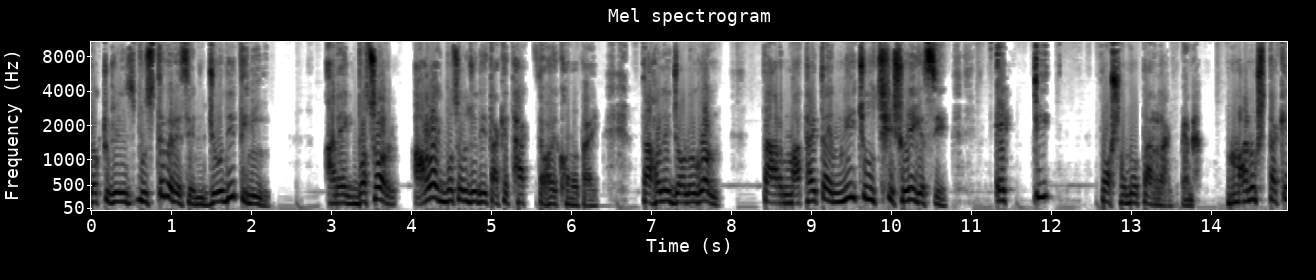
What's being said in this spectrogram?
ডক্টর ইউনুস বুঝতে পেরেছেন, যদি তিনি আর এক বছর, আরও এক বছর যদি তাকে থাকতে হয় ক্ষমতায়, তাহলে জনগণ তার মাথায় তো এমনি চুল শেষ হয়ে গেছে, একটি পশমও তার রাখবে না। মানুষ তাকে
